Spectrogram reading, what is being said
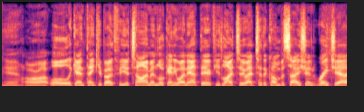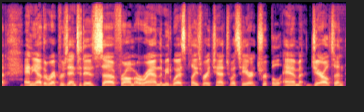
Yeah. All right. Well, again, thank you both for your time. And look, anyone out there, if you'd like to add to the conversation, reach out. Any other representatives uh, from around the Midwest, please reach out to us here at Triple M Geraldton.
